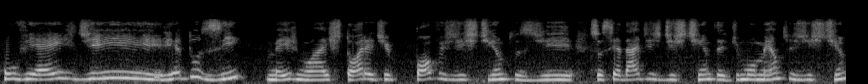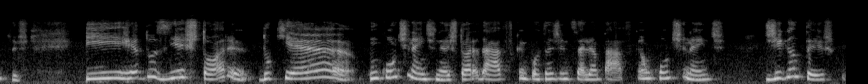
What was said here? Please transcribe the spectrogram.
com viés de reduzir mesmo a história de povos distintos, de sociedades distintas, de momentos distintos e reduzir a história do que é um continente, né? A história da África, é importante a gente salientar, a África é um continente gigantesco,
